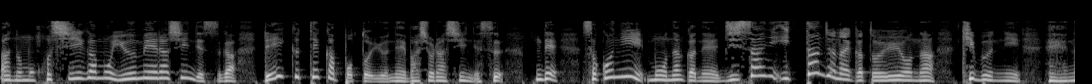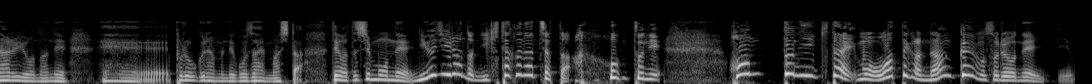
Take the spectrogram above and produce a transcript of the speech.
あのもう星がもう有名らしいんですが、レイクテカポというね、場所らしいんです。で、そこにもうなんかね、実際に行ったんじゃないかというような気分に、えー、なるようなね、えー、プログラムでございました。で、私もうね、ニュージーランドに行きたくなっちゃった。本当に。本当に行きたい。もう終わってから何回もそれをね、言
